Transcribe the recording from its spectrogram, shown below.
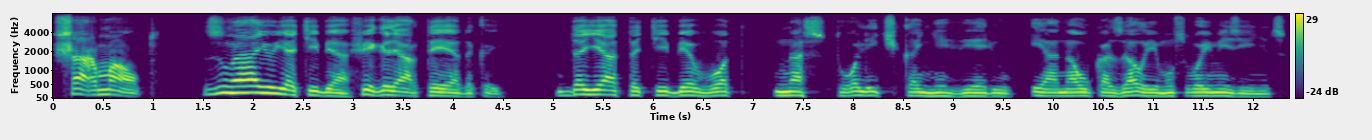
шармант, знаю я тебя, фигляр ты эдакой. Да я-то тебе вот на столечко не верю, и она указала ему свой мизинец.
